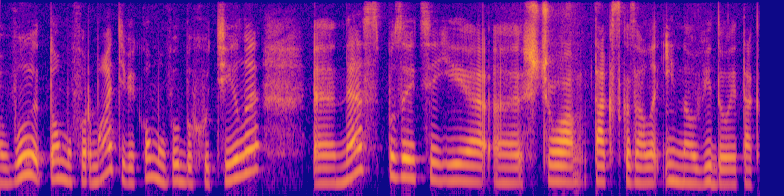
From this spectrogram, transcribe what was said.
в тому форматі, в якому ви би хотіли не з позиції, е, що так сказала Інна у відео, і так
